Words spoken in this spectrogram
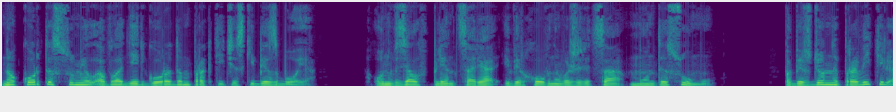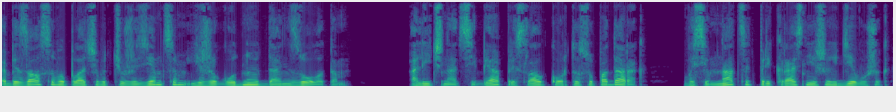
Но Кортес сумел овладеть городом практически без боя. Он взял в плен царя и верховного жреца Монтесуму. Побежденный правитель обязался выплачивать чужеземцам ежегодную дань золотом. А лично от себя прислал Кортесу подарок — 18 прекраснейших девушек,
